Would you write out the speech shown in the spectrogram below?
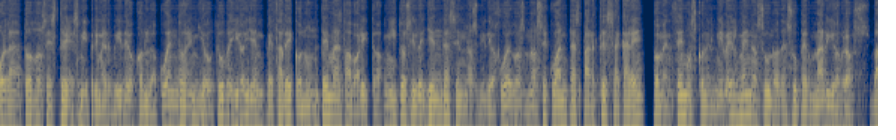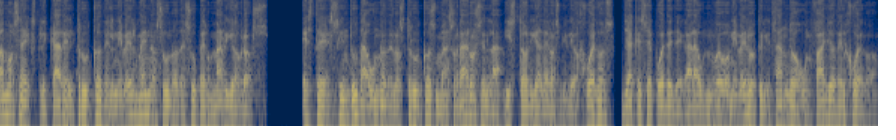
Hola a todos este es mi primer vídeo con Locuendo en Youtube y hoy empezaré con un tema favorito Mitos y leyendas en los videojuegos no sé cuántas partes sacaré, comencemos con el nivel menos uno de Super Mario Bros. Vamos a explicar el truco del nivel menos uno de Super Mario Bros. Este es sin duda uno de los trucos más raros en la historia de los videojuegos, ya que se puede llegar a un nuevo nivel utilizando un fallo del juego.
